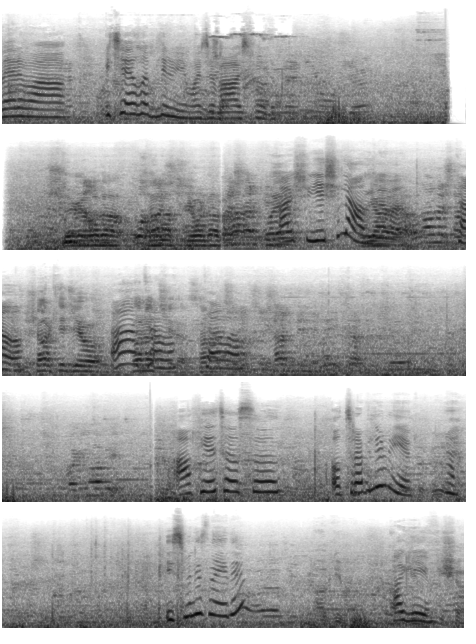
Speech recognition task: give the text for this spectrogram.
Merhaba. Bir çay alabilir miyim acaba? Hoş bulduk. Orada sanatçı orada. Ay şu yeşil amca mı? Tamam. Şarkıcı o. Aa, sanatçı tamam. da. Sanatçı. Tamam. Afiyet olsun. Oturabilir miyim? Heh. İsminiz neydi? Hakim. Hakim. Fişar.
